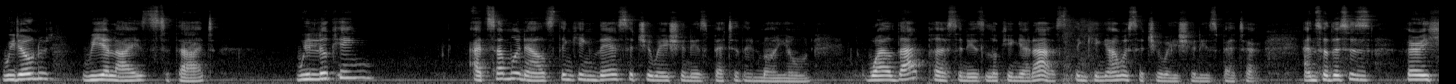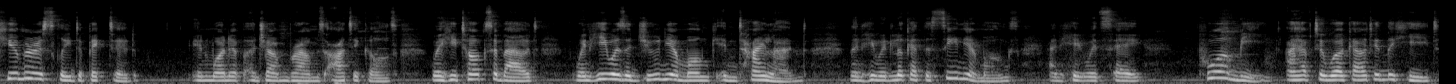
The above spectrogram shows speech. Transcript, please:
we don't realize that we're looking at someone else thinking their situation is better than my own, while that person is looking at us thinking our situation is better. And so this is very humorously depicted in one of Ajahn Brahm's articles, where he talks about when he was a junior monk in Thailand, then he would look at the senior monks and he would say, Poor me, I have to work out in the heat,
